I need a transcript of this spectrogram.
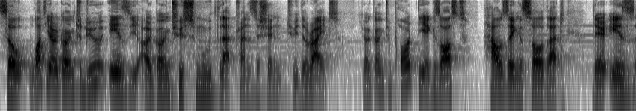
So what you're going to do is you are going to smooth that transition to the right. You're going to port the exhaust housing so that there is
